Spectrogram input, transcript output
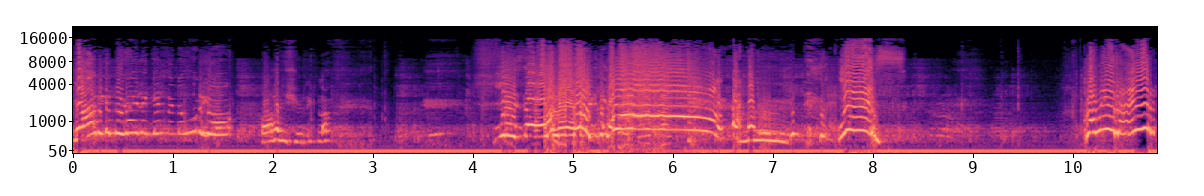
Ya bir de birayla gelmeden vuruyor. Aha düşürdük lan. Yes abi. yes. Come here hayır.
